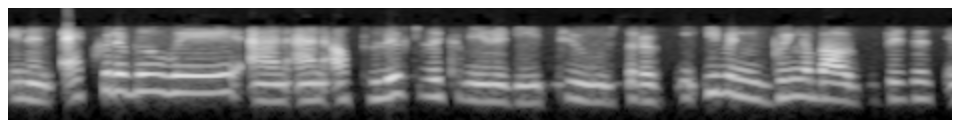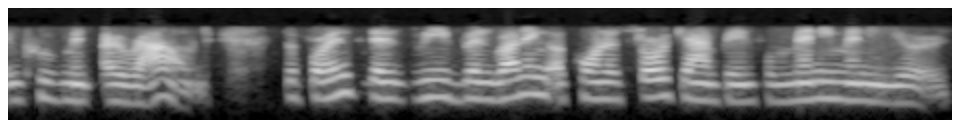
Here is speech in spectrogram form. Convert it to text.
in an equitable way and, and uplift the community to sort of even bring about business improvement around. So for instance, we've been running a corner store campaign for many, many years.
